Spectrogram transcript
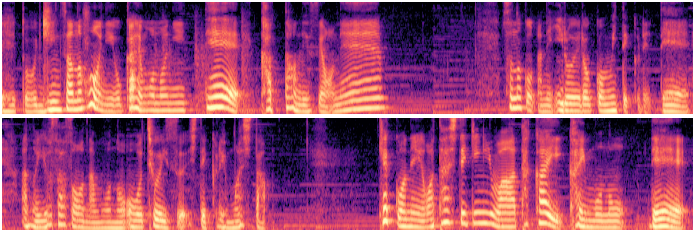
えーと、銀座の方にお買い物に行って買ったんですよね。その子がねいろいろこう見てくれてあの良さそうなものをチョイスしてくれました。結構ね私的には高い買い物で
